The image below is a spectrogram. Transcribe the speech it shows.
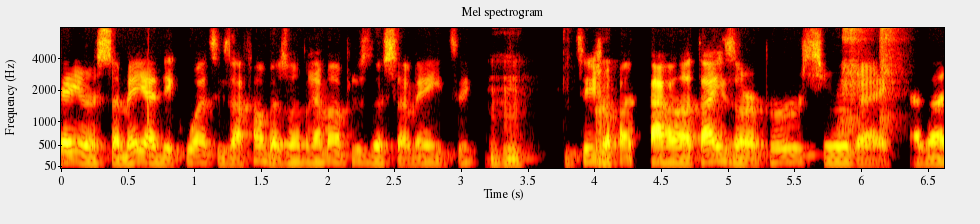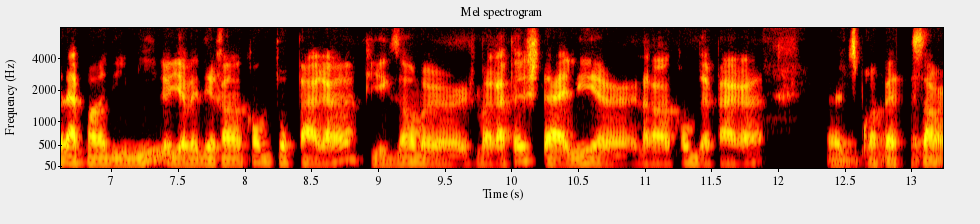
qu'il y un sommeil adéquat. Les enfants ont besoin vraiment plus de sommeil. Mm-hmm. je vais faire une parenthèse un peu sur euh, avant la pandémie. il y avait des rencontres pour parents. Puis, exemple, je me rappelle, j'étais allé à une rencontre de parents. Euh, du professeur.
